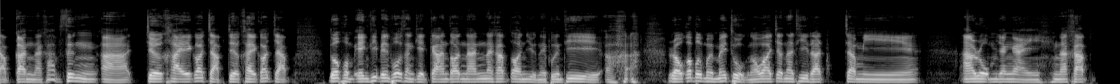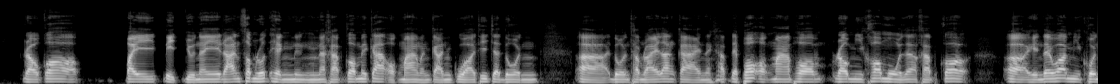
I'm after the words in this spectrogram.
จับกันนะครับ ซึ่งเจอใครก็จับเจอใครก็จับตัวผมเองที่เป็นผู้สังเกตการณ์ตอนนั้นนะครับ ตอนอยู่ในพื้นที่เราก็ประเมินไม่ถูกนะว่าเจ้าหน้าที่รัฐจะมีอารมณ์ยังไงนะครับ เราก็ไปติดอยู่ในร้านซ่อมรถแห่งหนึ่งนะครับ ก็ไม่กล้าออกมาเหมือนกันกลัวที่จะโดนโดนทำร้ายร่างกายนะครับ แต่พอออกมาพอเรามีข้อมูลแล้วครับ ก็ เออเห็นได้ว่ามีคน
